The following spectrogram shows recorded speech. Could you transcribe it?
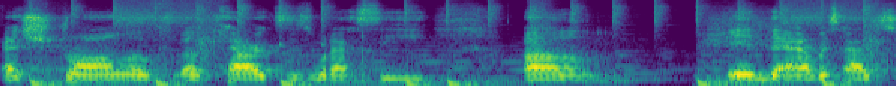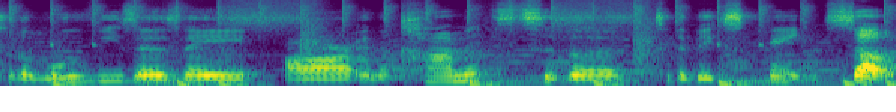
as strong of, of characters as what I see um, in the advertisements for the movies as they are in the comics to the to the big screen. So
